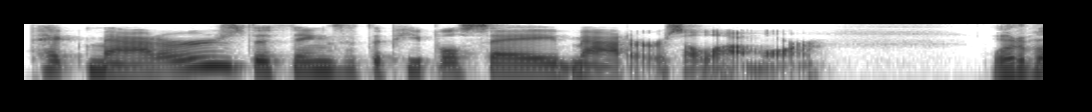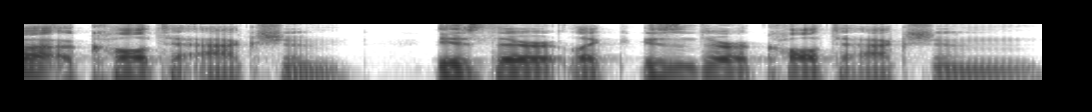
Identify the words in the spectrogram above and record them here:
pick matters. The things that the people say matters a lot more. What about a call to action? Is there like isn't there a call to action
